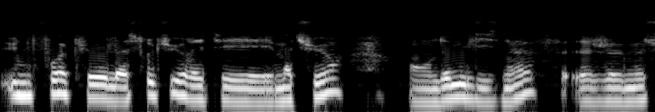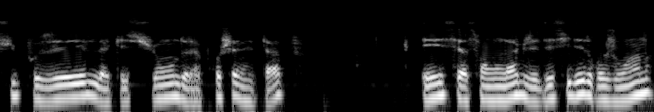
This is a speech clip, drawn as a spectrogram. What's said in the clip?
Une fois que la structure était mature, en 2019, je me suis posé la question de la prochaine étape et c'est à ce moment-là que j'ai décidé de rejoindre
